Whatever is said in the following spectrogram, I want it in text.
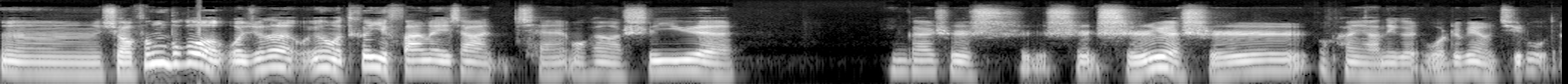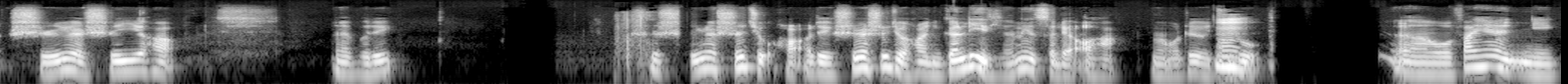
嗯，小峰，不过我觉得，因为我特意翻了一下前，我看看十一月，应该是十十十月十，我看一下那个我这边有记录的，十月十一号，哎不对，是十月十九号，对，十月十九号你跟丽婷那次聊哈，嗯，我这有记录。嗯、我发现你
